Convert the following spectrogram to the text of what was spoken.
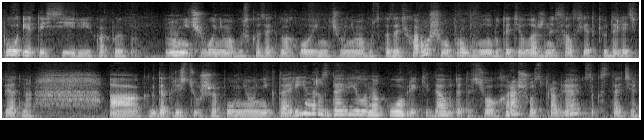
По этой серии, как бы, ну, ничего не могу сказать плохого и ничего не могу сказать хорошего. Пробовала вот эти влажные салфетки удалять пятна а когда Крестюша, помню, нектарин раздавила на коврике, да, вот это все хорошо справляются, кстати.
